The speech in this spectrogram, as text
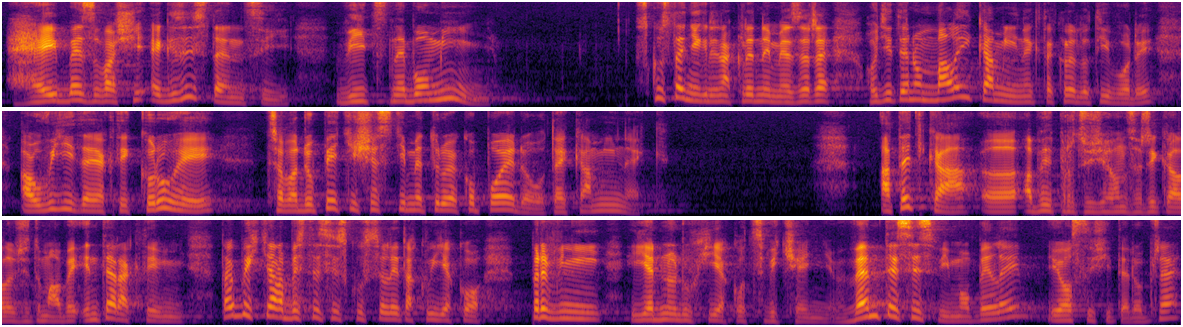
hejbe s vaší existencí, víc nebo míň. Zkuste někdy na klidném jezeře hodit jenom malý kamínek takhle do té vody a uvidíte, jak ty kruhy třeba do 5-6 metrů jako pojedou. To je kamínek. A teďka, eh, aby, protože on se říkal, že to má být interaktivní, tak bych chtěl, abyste si zkusili takový jako první jednoduchý jako cvičení. Vemte si svý mobily, jo, slyšíte dobře,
